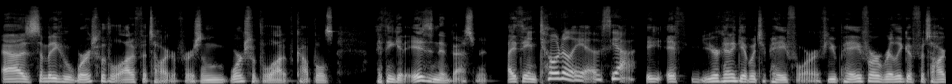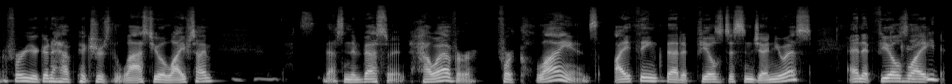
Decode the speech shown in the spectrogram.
as somebody who works with a lot of photographers and works with a lot of couples, I think it is an investment. I It think totally is. Yeah. if you're going to get what you pay for, if you pay for a really good photographer, you're going to have pictures that last you a lifetime. Mm-hmm. That's that's an investment. However, for clients, I think that it feels disingenuous and it feels like Agreed.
